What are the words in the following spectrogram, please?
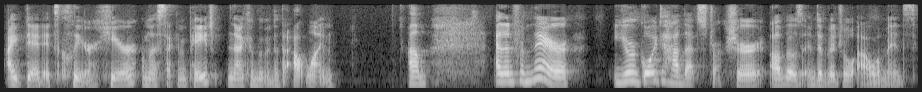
I did. It's clear here on the second page. Now I can move into the outline. Um, and then from there, you're going to have that structure of those individual elements.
